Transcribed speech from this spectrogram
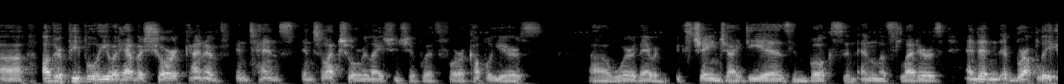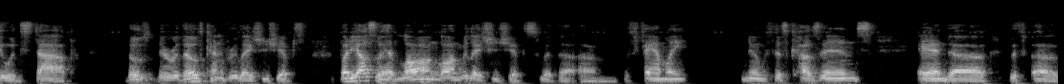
Uh, other people he would have a short, kind of intense intellectual relationship with for a couple years, uh, where they would exchange ideas and books and endless letters, and then abruptly it would stop. Those there were those kind of relationships, but he also had long, long relationships with uh, um, with family, you know, with his cousins and uh, with uh,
